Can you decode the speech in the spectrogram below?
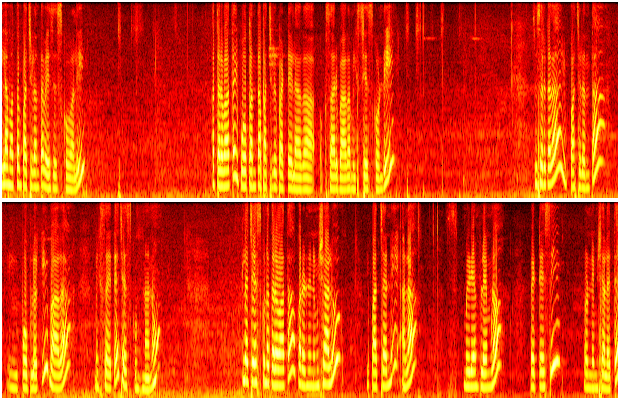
ఇలా మొత్తం పచ్చడి అంతా వేసేసుకోవాలి. ఆ తర్వాత ఈ పోపు అంతా పచ్చడి పట్టేలాగా ఒకసారి బాగా మిక్స్ చేసుకోండి. చూసారు కదా ఈ పచ్చడంతా ఈ పోపులోకి బాగా మిక్స్ అయితే చేసుకుంటున్నాను. ఇలా చేసుకున్న తర్వాత ఒక రెండు నిమిషాలు ఈ పచ్చడిని అలా మీడియం ఫ్లేమ్లో పెట్టేసి రెండు నిమిషాలు అయితే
